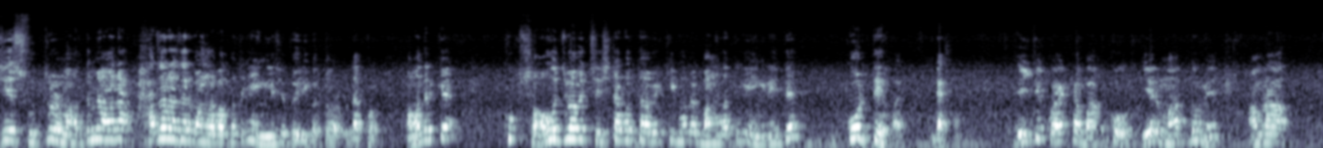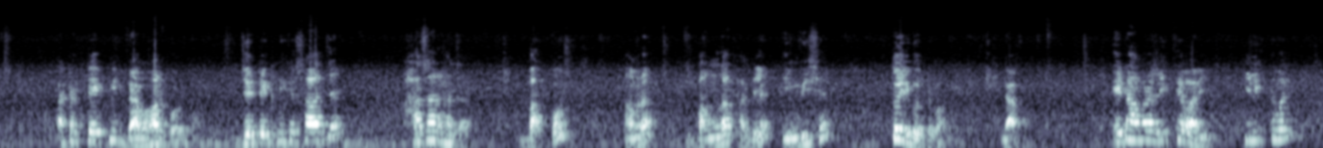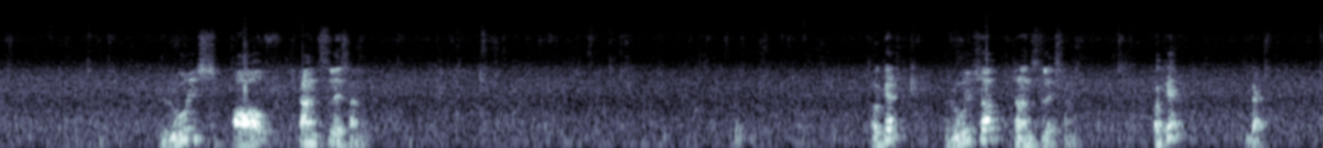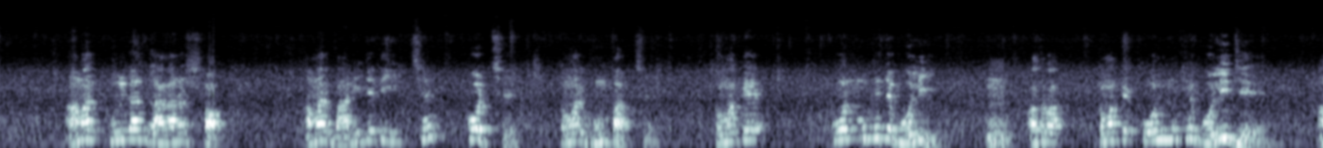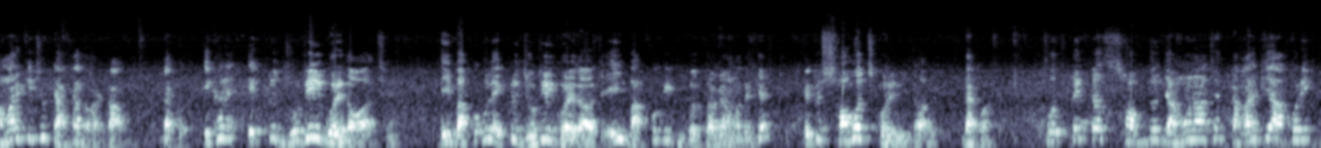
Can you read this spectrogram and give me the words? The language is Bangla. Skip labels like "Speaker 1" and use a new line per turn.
যে সূত্রের মাধ্যমে আমরা হাজার হাজার বাংলা বাক্য থেকে ইংলিশে তৈরি করতে পারব। দেখো, আমাদেরকে খুব সহজভাবে চেষ্টা করতে হবে কীভাবে বাংলা থেকে ইংরেজিতে করতে হয়। দেখো, এই যে কয়েকটা বাক্য, এর মাধ্যমে আমরা একটা টেকনিক ব্যবহার করব। যে টেকনিকের সাহায্যে হাজার হাজার বাক্য আমরা বাংলা থাকলে ইংলিশে তৈরি করতে পারব। দেখো, এটা আমরা লিখতে পারি। কি লিখতে পারি? Rules of translation okay rules of translation okay দেখ আমার ফুল গাছ লাগানোর শখ। আমার বাড়ি যেতে ইচ্ছে করছে, তোমার ঘুম পাচ্ছে। তোমাকে কোন মুখে যে বলি, হুম, অথবা তোমাকে কোন মুখে বলি যে, আমার কিছু টাকা দরকার। দেখো, এখানে একটু জটিল করে দেওয়া আছে। এই বাক্যগুলো একটু জটিল করে দেওয়া আছে। এই বাক্যকে কী করতে হবে আমাদেরকে? একটু সহজ করে নিতে হবে। দেখো প্রত্যেকটা শব্দ যেমন আছে, তার যে আক্ষরিক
